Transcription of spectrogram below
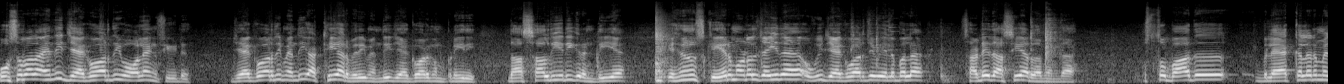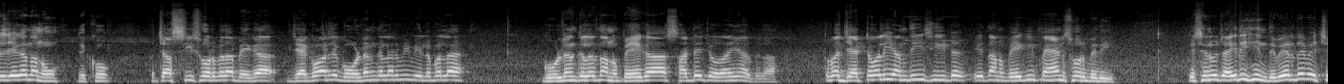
ਉਸ ਤੋਂ ਬਾਅਦ ਆ ਜਾਂਦੀ ਜੈਗਵਾਰ ਦੀ ਵਾਲ ਹੈਂਗ ਸੀਟ ਜੈਗੁਆਰ ਦੀ ਪੈਂਦੀ 8000 ਰੁਪਏ ਦੀ ਪੈਂਦੀ ਜੈਗਵਾਰ ਕੰਪਨੀ ਦੀ। 10 ਸਾਲ ਦੀ ਇਹਦੀ ਗਾਰੰਟੀ ਹੈ। ਕਿਸੇ ਨੂੰ ਸਕੇਅਰ ਮਾਡਲ ਚਾਹੀਦਾ ਹੈ, ਉਹ ਵੀ ਜੈਗੁਆਰ 'ਚ ਅਵੇਲੇਬਲ ਹੈ। 10500 ਦਾ ਪੈਂਦਾ ਉਸ ਤੋਂ ਬਾਅਦ ਬਲੈਕ ਕਲਰ ਮਿਲ ਜਾਏਗਾ ਤੁਹਾਨੂੰ। ਦੇਖੋ 8500 ਰੁਪਏ ਦਾ ਪਏਗਾ। ਜੈਗਵਾਰ 'ਚ 골ਡਨ ਕਲਰ ਵੀ ਅਵੇਲੇਬਲ ਹੈ। 골ਡਨ ਕਲਰ ਤੁਹਾਨੂੰ ਪਏਗਾ 14500 ਰੁਪਏ ਦਾ। ਤੋਂ ਬਾਅਦ ਜੈਟ ਵਾਲੀ ਆਂਦੀ ਸੀਟ ਇਹ ਤੁਹਾਨੂੰ ਪਏਗੀ 6500 ਰੁਪਏ ਦੀ। ਕਿਸੇ ਨੂੰ ਚਾਹੀਦੀ ਹਿੰਦਵੇਅਰ ਦੇ ਵਿੱਚ।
